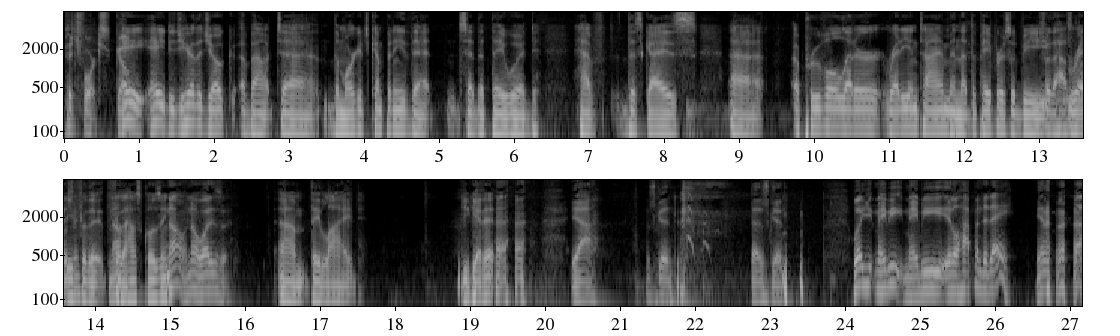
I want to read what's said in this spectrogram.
Pitchforks. Go. Hey, hey, did you hear the joke about uh, the mortgage company that said that they would have this guy's uh, approval letter ready in time and that the papers would be For the house ready closing? for the No. for the house closing? No, no, what is it? Um, they lied. You get it? Yeah. That's good. that is good. well, you, maybe maybe it'll happen today. You know,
